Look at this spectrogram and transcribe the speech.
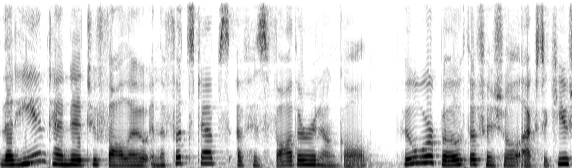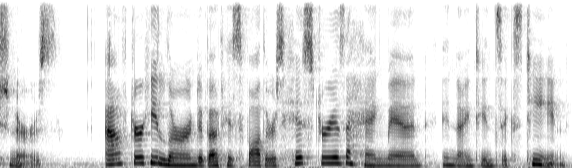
that he intended to follow in the footsteps of his father and uncle, who were both official executioners, after he learned about his father's history as a hangman in 1916.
